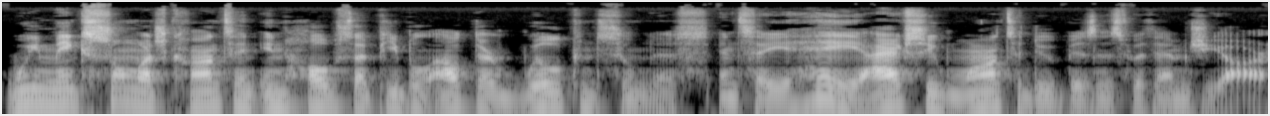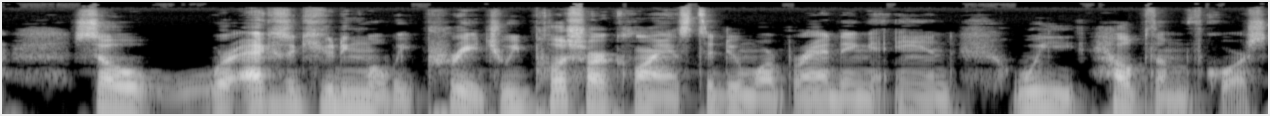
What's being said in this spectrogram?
we make so much content in hopes that people out there will consume this and say, hey, I actually want to do business with MGR. So we're executing what we preach. We push our clients to do more branding and we help them, of course,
